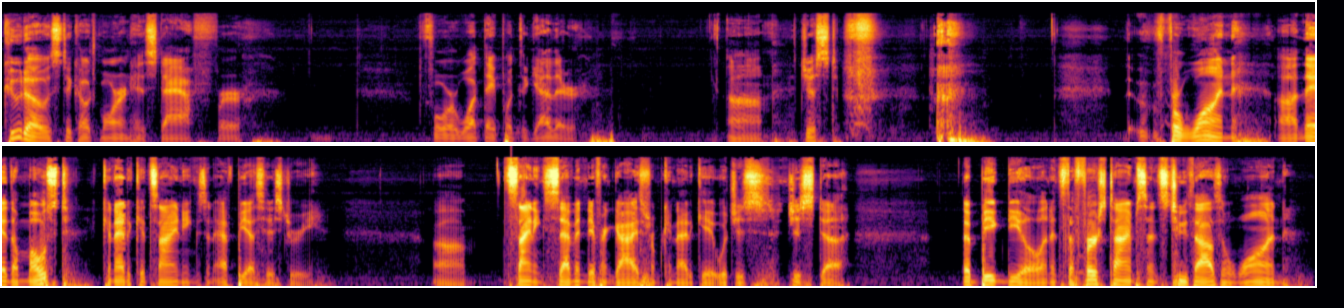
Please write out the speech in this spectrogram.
kudos to Coach Moore and his staff for for what they put together. Um, just for one, uh, they had the most Connecticut signings in FBS history. Um, signing seven different guys from Connecticut, which is just uh, a big deal, and it's the first time since 2001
